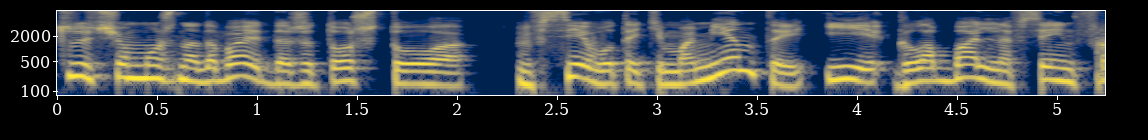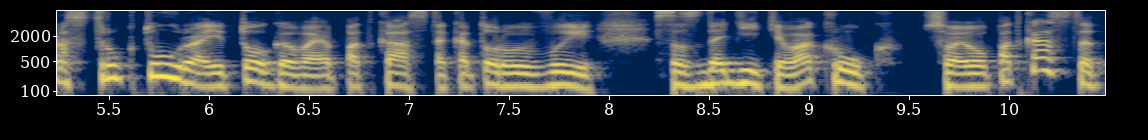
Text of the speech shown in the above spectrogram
Тут еще можно добавить даже то, что все вот эти моменты и глобально вся инфраструктура итоговая подкаста, которую вы создадите вокруг своего подкаста,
